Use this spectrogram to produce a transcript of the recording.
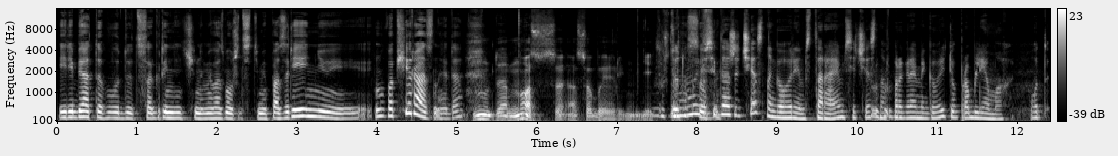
и ребята будут с ограниченными возможностями по зрению, и, ну вообще разные, да? Ну да, ну ос- особые дети. Слушайте, ну, мы всегда же честно говорим, стараемся честно в программе говорить о проблемах. Вот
